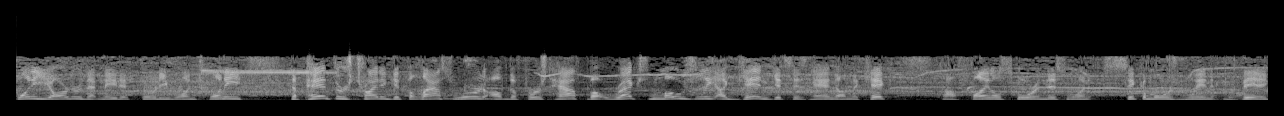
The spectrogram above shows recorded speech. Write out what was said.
20-yarder that made it 31-20. The Panthers try to get the last word of the first half, but Rex Mosley again gets his hand on the kick. A final score in this one, Sycamores win big.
